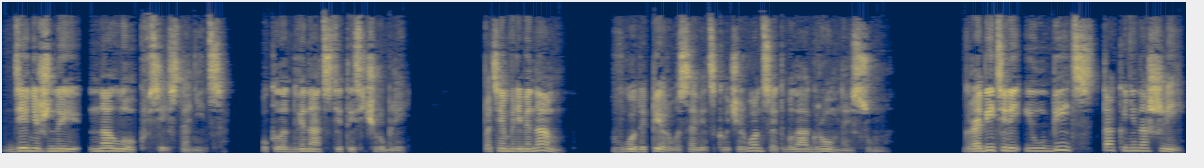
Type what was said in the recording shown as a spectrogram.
денежный налог всей станицы, около 12 тысяч рублей. По тем временам, в годы первого советского червонца, это была огромная сумма. Грабителей и убийц так и не нашли.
